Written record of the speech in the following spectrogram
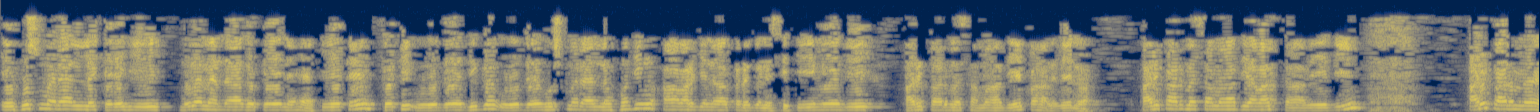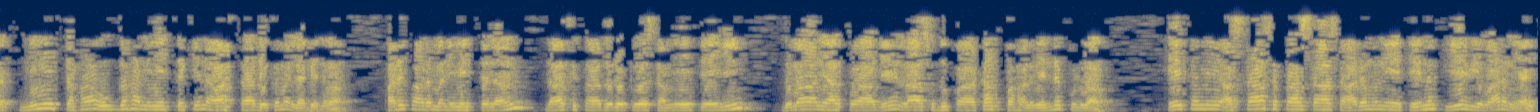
ඒ හුස්ම රැල්ල කෙරෙහි මුලැමැදාග පේන හැටියට ප්‍රති ඌද දිග ඌද හුස්ම රැල්ල හොඳින් ආවර්ජන කරගෙන සිටීමේදී පරිකර්ම සමාධිය පහළ වෙනවා. පරිකර්ම සමාධිය අවස්ථාවේදී පරිකර්ම නිමිත්ත හා උග්ඝහ නිමිත්ත කියන අවස්ථා දෙකම ලැබෙනවා. පරිකර්ම නිමිත්ත නම් නාසිකා දොරටුව සමීපයේහි දුමානයක් වාගේ ලා සුදු පාටක් පහළ වෙන්න පුළුවන්. ඒක මේ අස්වාස ප්‍රස්වාස ආරමුණේ තියෙන පියවි වර්ණයයි.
